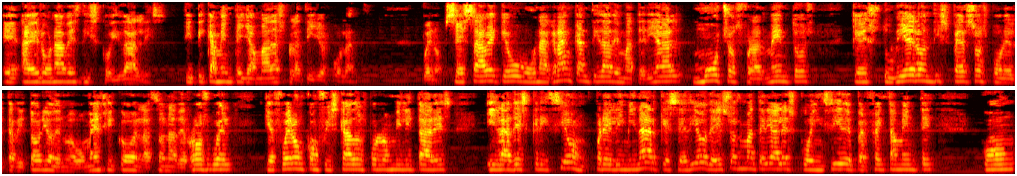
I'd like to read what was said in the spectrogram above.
eh, aeronaves discoidales, típicamente llamadas platillos volantes. Bueno, se sabe que hubo una gran cantidad de material, muchos fragmentos que estuvieron dispersos por el territorio de Nuevo México, en la zona de Roswell, que fueron confiscados por los militares y la descripción preliminar que se dio de esos materiales coincide perfectamente con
